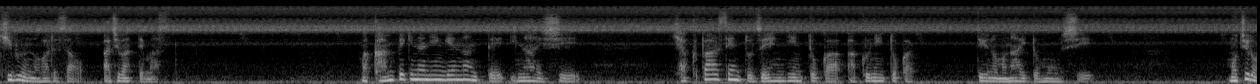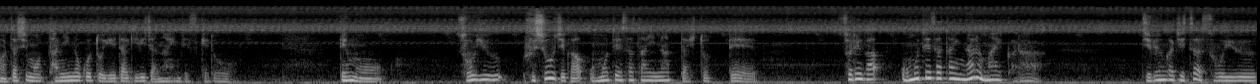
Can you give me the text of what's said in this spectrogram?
気分の悪さを味わってます。まあ、完璧な人間なんていないし100%善人とか悪人とかっていうのもないと思うしもちろん私も他人のことを言えたぎりじゃないんですけどでもそういう不祥事が表沙汰になった人ってそれが表沙汰になる前から自分が実はそういう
